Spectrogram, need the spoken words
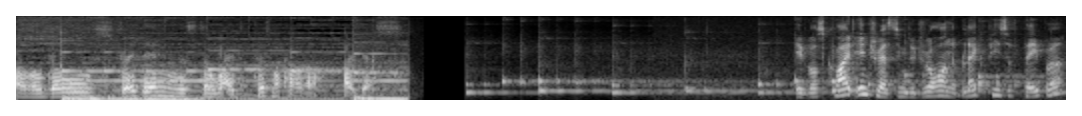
I will go straight in with the white Prismacolor, I guess. It was quite interesting to draw on a black piece of paper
